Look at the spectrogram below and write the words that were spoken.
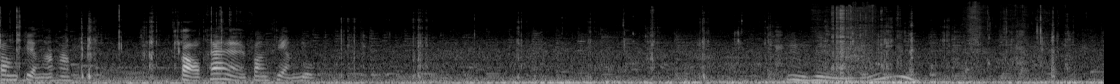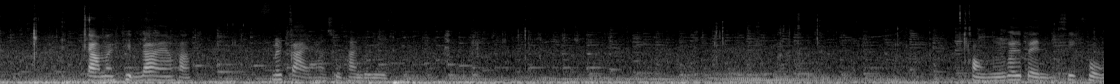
ฟังเสียงนะคะกรอบแค่ไหนฟังเสียงอยู่ อือหือจามาชิมได้นะคะ ไม่ไกลนะคะสุพรรณบุรีของนี้ก็จะเป็นซี่โครง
